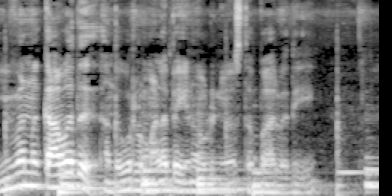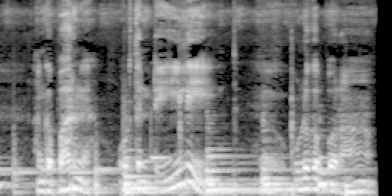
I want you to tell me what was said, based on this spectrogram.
இவனுக்காவது அந்த ஊரில் மழை பெய்யணும் அப்படின்னு யோசித்த பார்வதி அங்கே பாருங்க ஒருத்தன் டெய்லி உழுக போகிறான்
